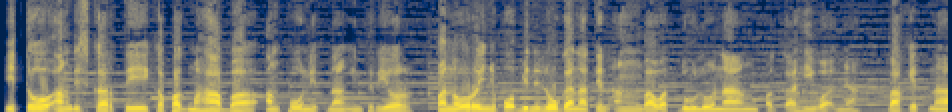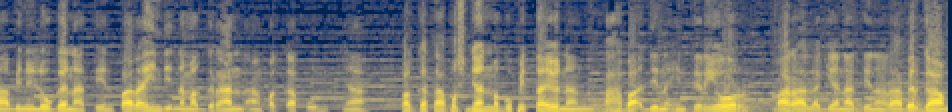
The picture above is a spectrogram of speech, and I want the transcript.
Ito ang diskarte kapag mahaba ang punit ng interior. Panoorin niyo po, binilugan natin ang bawat dulo ng pagkahiwa niya. Bakit na binilugan natin? Para hindi na mag-run ang pagkapunit niya. Pagkatapos niyan, magupit tayo ng pahaba din na interior para lagyan natin ng rubber gum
